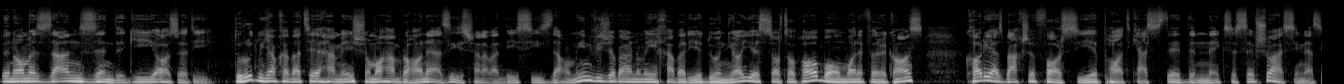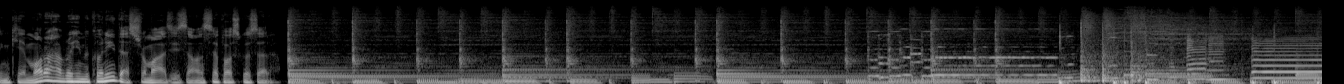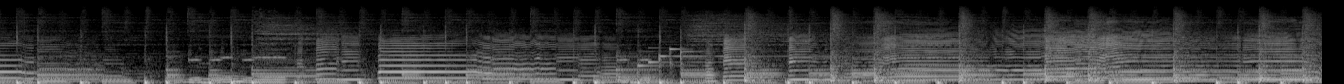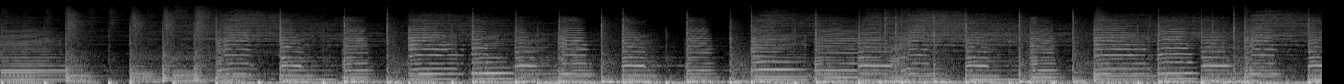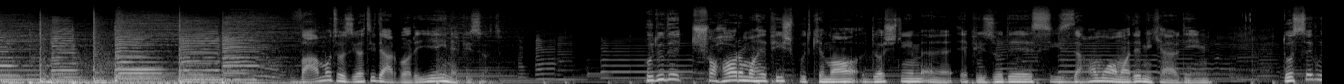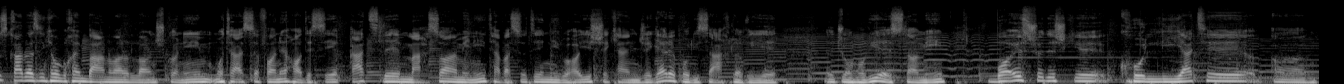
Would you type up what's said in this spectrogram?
به نام زن زندگی آزادی. درود میگم خدمت همه شما همراهان عزیز. شنونده 13 همین ویژه برنامه خبری دنیای استارتاپ ها با عنوان فرکانس کاری از بخش فارسی پادکست The Next Step Show هستین. از اینکه ما را همراهی می‌کنید از شما عزیزان سپاس توضیحاتی درباره این اپیزود. حدود چهار ماه پیش بود که ما داشتیم اپیزود 13 هم آماده می کردیم دو سه روز قبل از اینکه ما بخوایم برنامه رو لانچ کنیم متاسفانه حادثه قتل محسا امینی توسط نیروهای شکنجهگر پلیس اخلاقی جمهوری اسلامی باعث شدش که کلیت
